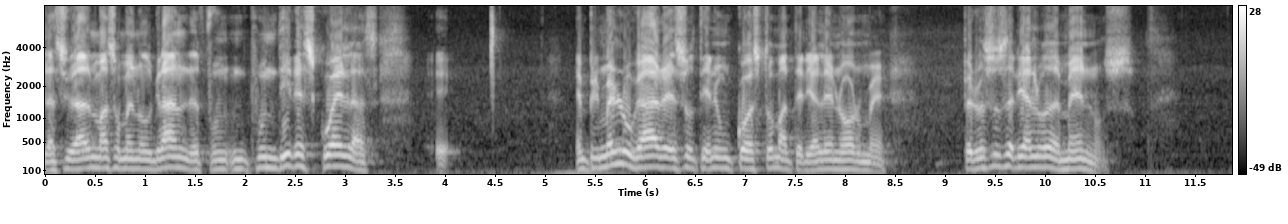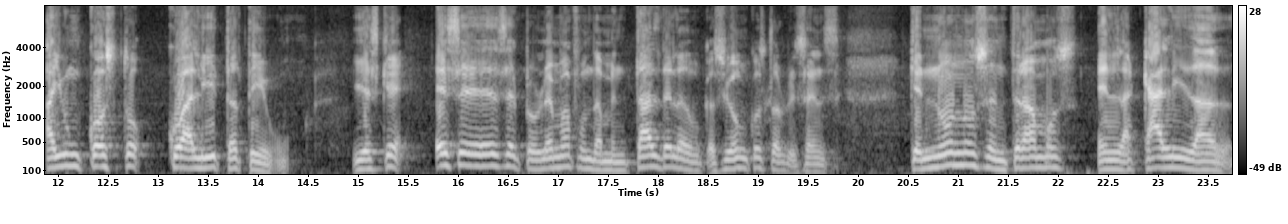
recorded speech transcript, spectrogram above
las ciudades más o menos grandes, fundir escuelas. En primer lugar, eso tiene un costo material enorme, pero eso sería lo de menos hay un costo cualitativo. Y es que ese es el problema fundamental de la educación costarricense, que no nos centramos en la calidad.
